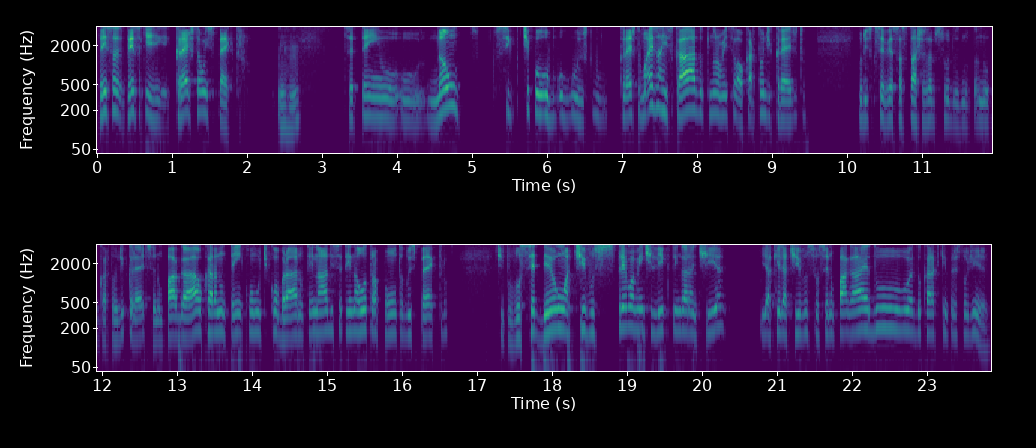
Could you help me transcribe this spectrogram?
Pensa, pensa que crédito é um espectro. Uhum. Você tem o, o não. se- tipo, o, o- o crédito mais arriscado, que normalmente, sei lá, o cartão de crédito. Por isso que você vê essas taxas absurdas no, no cartão de crédito. Você não pagar, o cara não tem como te cobrar, não tem nada, e você tem na outra ponta do espectro. Tipo, você deu um ativo extremamente líquido em garantia, e aquele ativo, se você não pagar, é do, é do cara que te emprestou dinheiro.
